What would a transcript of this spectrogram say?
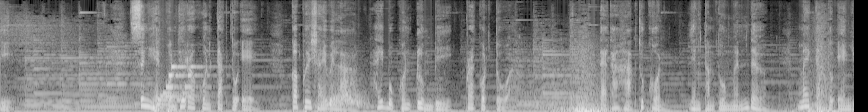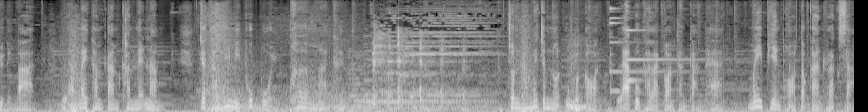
ที ซึ่งเหตุผลที่เราควรกักตัวเอง ก็เพื่อใช้เวลาให้บุคคลกลุ่ม B ปรากฏตัว แต่ถ้าหากทุกคนยังทำตัวเหมือนเดิม ไม่กักตัวเองอยู่ในบ้าน และไม่ทำตามคำแนะนำจะทำให้มีผู้ป่วยเพิ่มมากขึ้น จนทำให้จำนวนอุปกรณ์ และบุคลากรทางการแพทย์ ไม่เพียงพอต่อการรักษา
